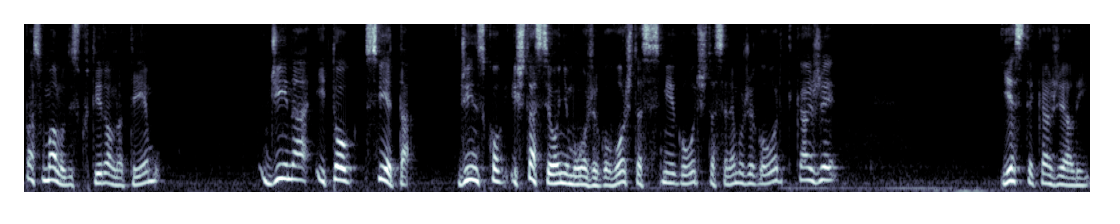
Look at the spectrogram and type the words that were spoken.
pa smo malo diskutirali na temu džina i tog svijeta džinskog i šta se o njemu može govoriti, šta se smije govoriti, šta se ne može govoriti, kaže, jeste, kaže, ali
